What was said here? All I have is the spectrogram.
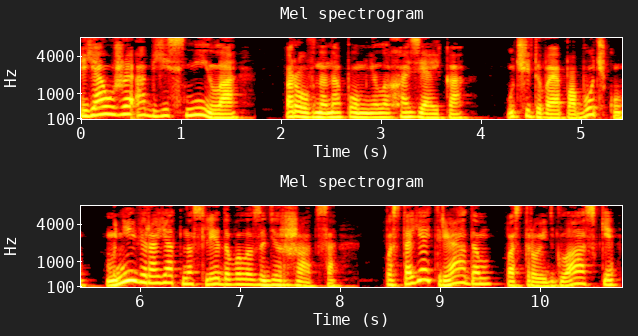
я уже объяснила», — ровно напомнила хозяйка. Учитывая побочку, мне, вероятно, следовало задержаться, постоять рядом, построить глазки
